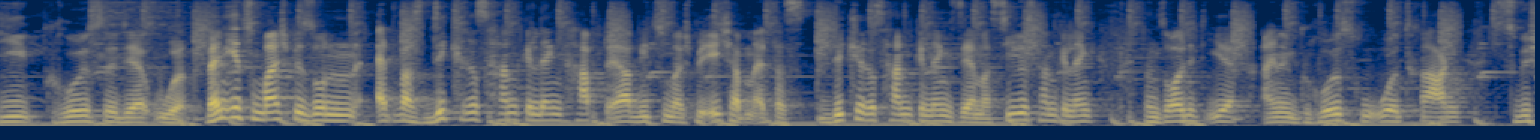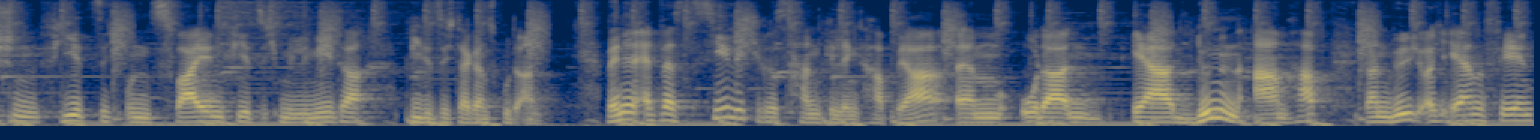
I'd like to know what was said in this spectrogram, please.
die Größe der Uhr. Wenn ihr zum Beispiel so ein etwas dickeres Handgelenk habt, ja, wie zum Beispiel ich habe ein etwas dickeres Handgelenk, sehr massives Handgelenk, dann solltet ihr eine größere Uhr tragen. Zwischen 40 und 42 mm bietet sich da ganz gut an. Wenn ihr ein etwas zierlicheres Handgelenk habt ja, ähm, oder einen eher dünnen Arm habt, dann würde ich euch eher empfehlen,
